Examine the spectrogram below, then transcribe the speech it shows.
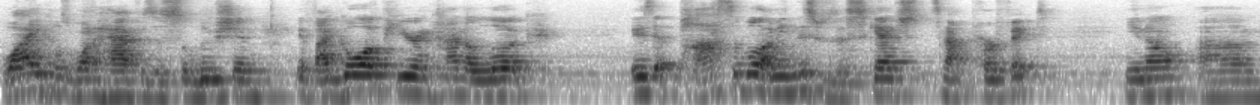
y equals 1 half is a solution. If I go up here and kind of look, is it possible? I mean, this was a sketch, it's not perfect, you know? Um,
